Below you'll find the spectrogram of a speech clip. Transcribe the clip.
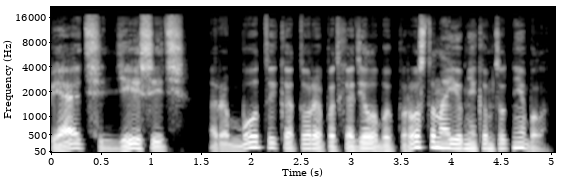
пять, десять. Работы, которая подходила бы просто наемникам, тут не было.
